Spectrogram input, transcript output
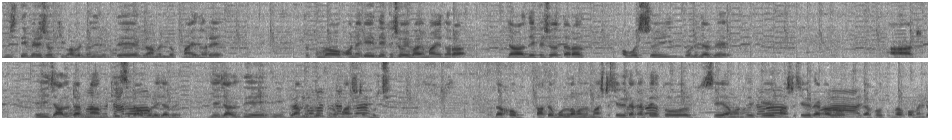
বুঝতেই পেরেছ কীভাবে নদীতে গ্রামের লোক মাছ ধরে। তো তোমরা অনেকেই দেখেছ এইভাবে মাছ ধরা। যারা দেখেছ, তারা অবশ্যই বলে যাবে। আর এই জালটার নাম কি সেটাও বলে যাবে, যে জাল দিয়ে এই গ্রামের লোকগুলো মাছটা ধরছে। দেখো, তাকে বললাম আমি মাছটা ছেড়ে দেখাতে, তো সে আমাদেরকে মাছটা ছেড়ে দেখাল। দেখো, তোমরা কমেন্টে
